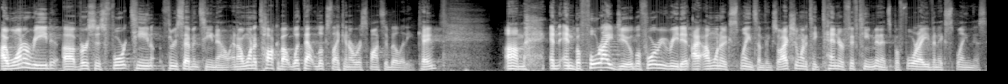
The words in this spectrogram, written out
I want to read uh, verses 14 through 17 now, and I want to talk about what that looks like in our responsibility, okay? Um, and, and before I do, before we read it, I, I want to explain something. So I actually want to take 10 or 15 minutes before I even explain this.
